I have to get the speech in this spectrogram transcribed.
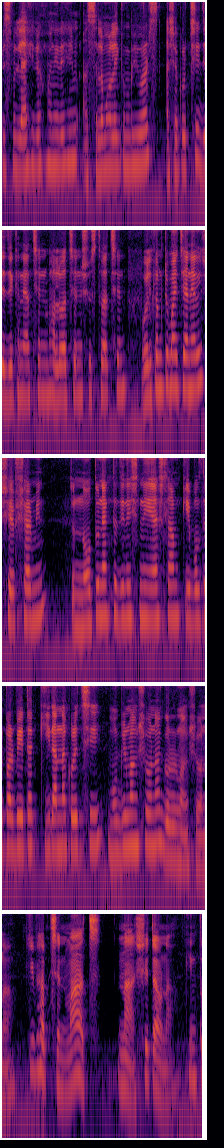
বিসমুল্লাহ রহমান রহিম। আসসালামু আলাইকুম ভিউয়ার্স, আশা করছি যে যেখানে আছেন ভালো আছেন, সুস্থ আছেন। Welcome to my channel chef Sharmin. তো নতুন একটা জিনিস নিয়ে আসলাম। কে বলতে পারবে এটা? কি রান্না করেছি? মুরগির মাংসও না, গরুর মাংসও না? কি ভাবছেন, মাছ? না, সেটাও না। কিন্তু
